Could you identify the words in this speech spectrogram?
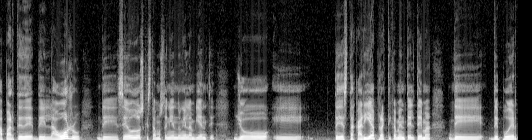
aparte del ahorro de CO2 que estamos teniendo en el ambiente, yo eh, te destacaría prácticamente el tema de, de poder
